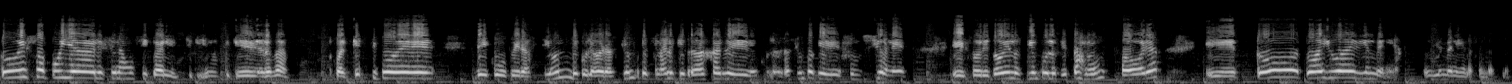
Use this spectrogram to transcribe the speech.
todo eso apoya la escena musical, así que de verdad, cualquier tipo de, de cooperación, de colaboración, porque al final hay que trabajar de colaboración para que funcione, eh, sobre todo en los tiempos en los que estamos ahora, eh, todo, toda ayuda es bienvenida, es bienvenida a la fundación.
